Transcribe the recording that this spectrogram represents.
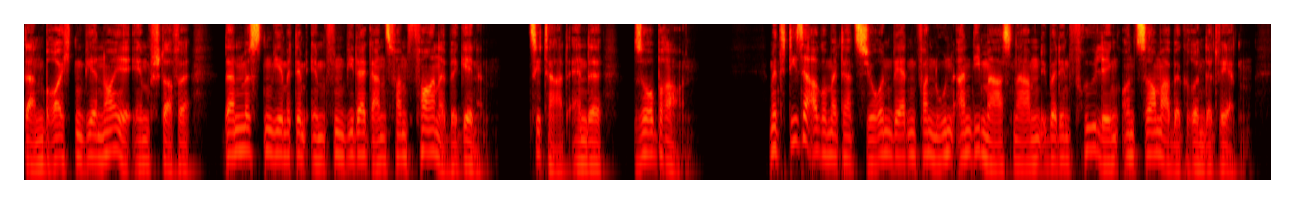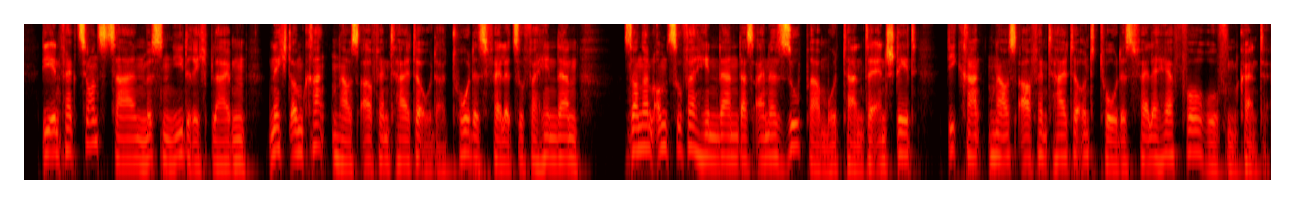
Dann bräuchten wir neue Impfstoffe, dann müssten wir mit dem Impfen wieder ganz von vorne beginnen. Zitat Ende, so Braun. Mit dieser Argumentation werden von nun an die Maßnahmen über den Frühling und Sommer begründet werden. Die Infektionszahlen müssen niedrig bleiben, nicht um Krankenhausaufenthalte oder Todesfälle zu verhindern, sondern um zu verhindern, dass eine Supermutante entsteht, die Krankenhausaufenthalte und Todesfälle hervorrufen könnte.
